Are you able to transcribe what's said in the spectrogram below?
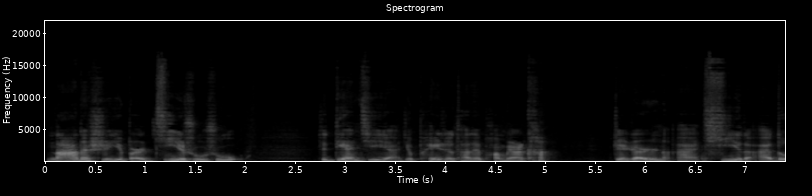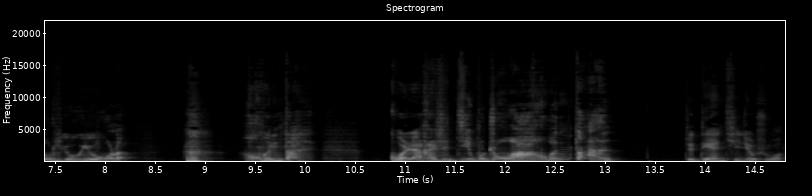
拿的是一本技术书，这电器呀就陪着他在旁边看。这人呢，哎，气的哎都流油了。混蛋，果然还是记不住啊！混蛋。这电器就说：“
